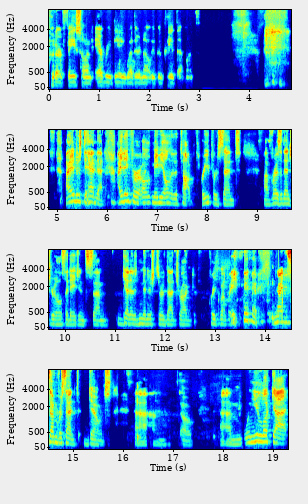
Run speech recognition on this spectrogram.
put our face on every day, whether or not we've been paid that month. I understand that. I think for maybe only the top three percent of residential real estate agents um, get administered that drug frequently. Ninety-seven percent don't. Um, so um, when you look at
